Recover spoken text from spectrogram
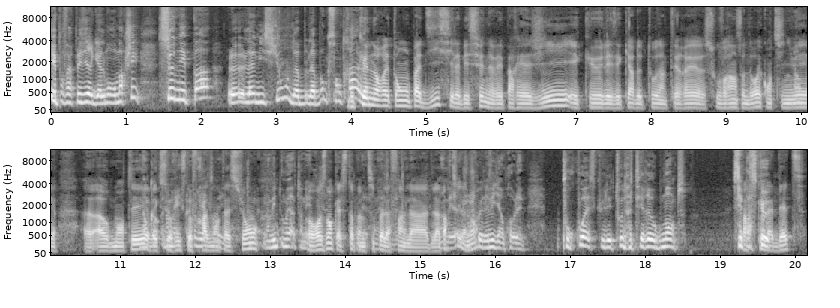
et pour faire plaisir également au marché. Ce n'est pas euh, la mission de la, Banque centrale. que n'aurait-on pas dit si la BCE n'avait pas réagi et que les écarts de taux d'intérêt euh, souverains en zone euro continuaient euh, à augmenter avec ce risque de fragmentation? Heureusement qu'elle stoppe un petit peu à la fin de la, de la partie. je crois David, il y a un problème. Pourquoi est-ce que les taux d'intérêt augmentent? C'est parce, que, la dette.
